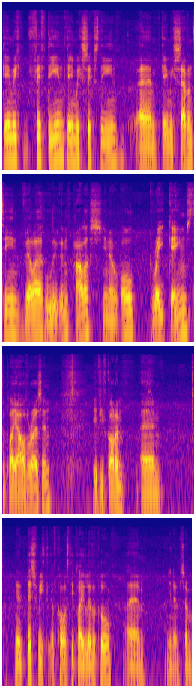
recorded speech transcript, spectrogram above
game week 15, game week 16, um, game week 17, Villa, Luton, Palace, you know, all great games to play Alvarez in if you've got him. Um, you know, this week, of course, they play Liverpool, um, you know, so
